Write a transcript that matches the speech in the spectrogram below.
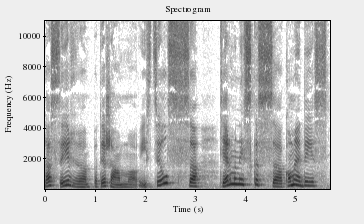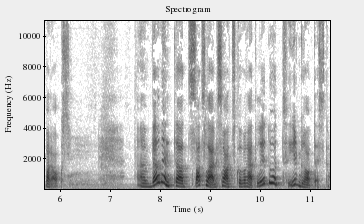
tas ir uh, patiešām izcils ķermeniskas komēdijas paraugs. Vēl viens tāds atslēgas vārds, ko varētu lietot, ir groteska.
